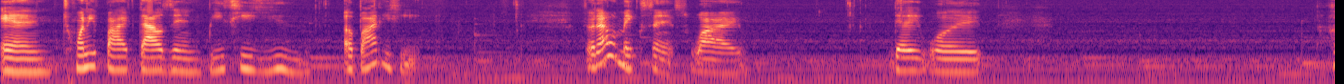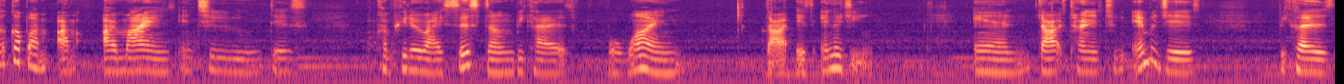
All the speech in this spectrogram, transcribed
and 25,000 BTU of body heat. So that would make sense why they would hook up our, our, our minds into this computerized system because, for one, thought is energy and thoughts turn into images because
